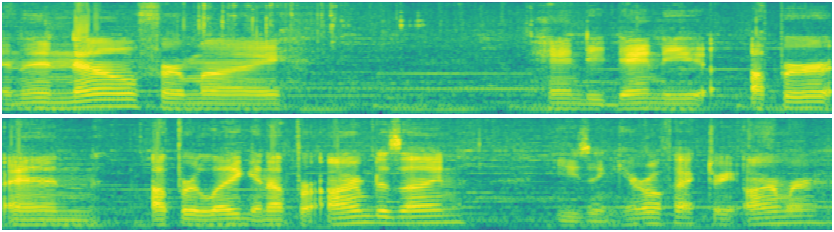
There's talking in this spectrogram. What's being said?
and then now for my handy dandy upper and upper leg and upper arm design using Hero Factory armor.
